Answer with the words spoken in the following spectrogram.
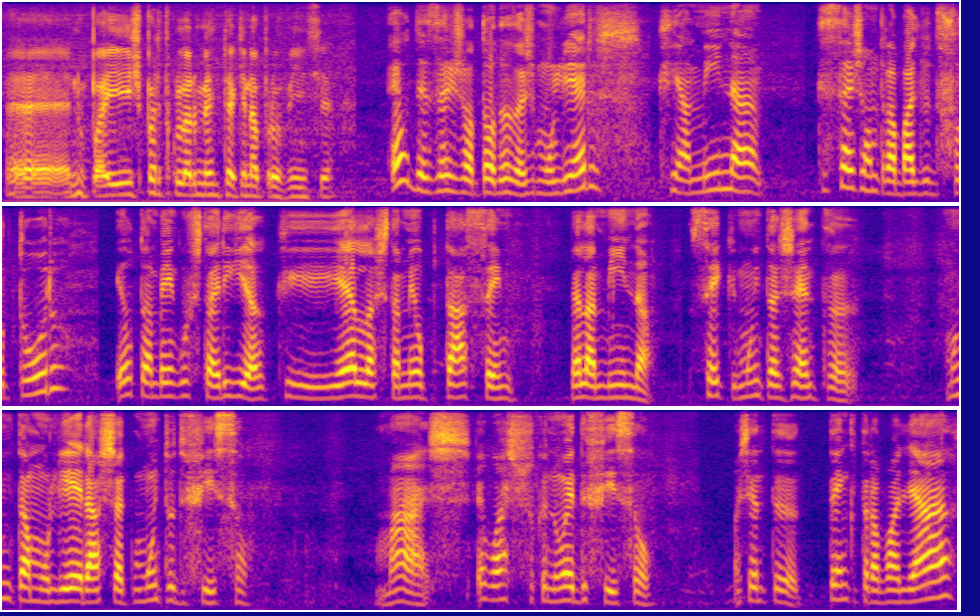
eh, no país, particularmente aqui na província? Eu desejo a todas as mulheres que a mina que seja um trabalho de futuro. Eu também gostaria que elas também optassem pela mina. Sei que muita gente, muita mulher acha que é muito difícil, mas eu acho que não é difícil. A gente tem que trabalhar,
